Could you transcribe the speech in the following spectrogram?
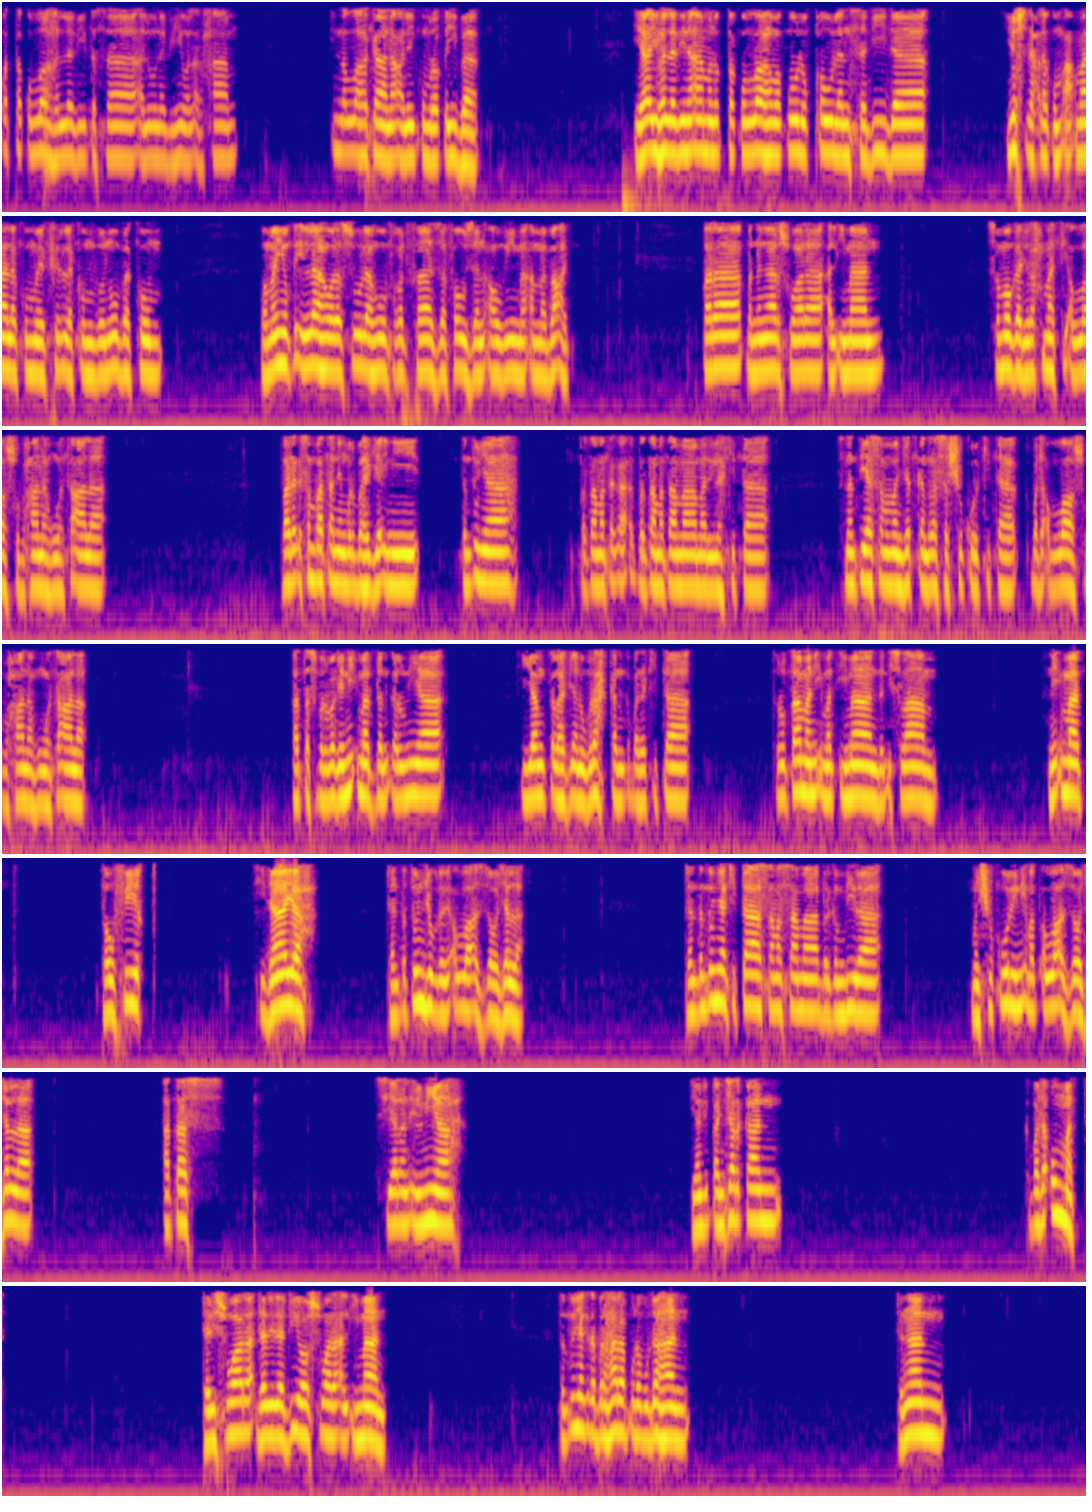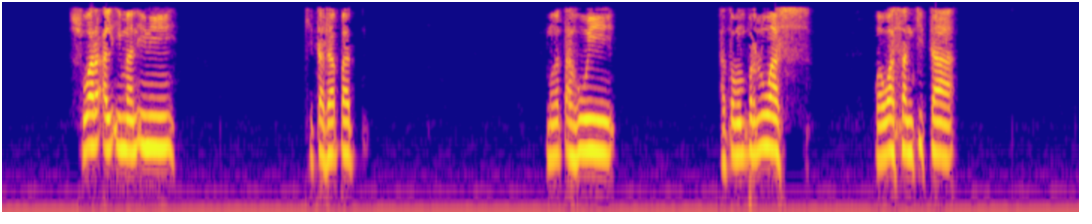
واتقوا الله الذي تساءلون به والأرحام. إن الله كان عليكم رقيبا. يا أيها الذين آمنوا اتقوا الله وقولوا قولا سديدا. يصلح لكم أعمالكم ويغفر لكم ذنوبكم. ومن يطع الله ورسوله فقد فاز فوزا عظيما. أما بعد Para pendengar suara Al-Iman Semoga dirahmati Allah subhanahu wa ta'ala. Pada kesempatan yang berbahagia ini Tentunya Pertama-tama marilah kita Senantiasa memanjatkan rasa syukur kita Kepada Allah subhanahu wa ta'ala Atas berbagai nikmat dan karunia Yang telah dianugerahkan kepada kita terutama nikmat iman dan Islam, nikmat taufik, hidayah, dan petunjuk dari Allah Azza wa Jalla. Dan tentunya kita sama-sama bergembira mensyukuri nikmat Allah Azza wa Jalla atas siaran ilmiah yang dipancarkan kepada umat dari suara dari radio suara al-iman. Tentunya kita berharap mudah-mudahan dengan suara al-iman ini kita dapat mengetahui atau memperluas wawasan kita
